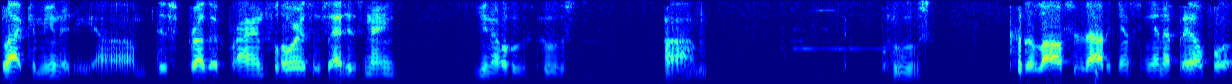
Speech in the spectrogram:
black community. Um, this brother Brian Flores is that his name? You know, who's who's um, who's put a lawsuit out against the NFL for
